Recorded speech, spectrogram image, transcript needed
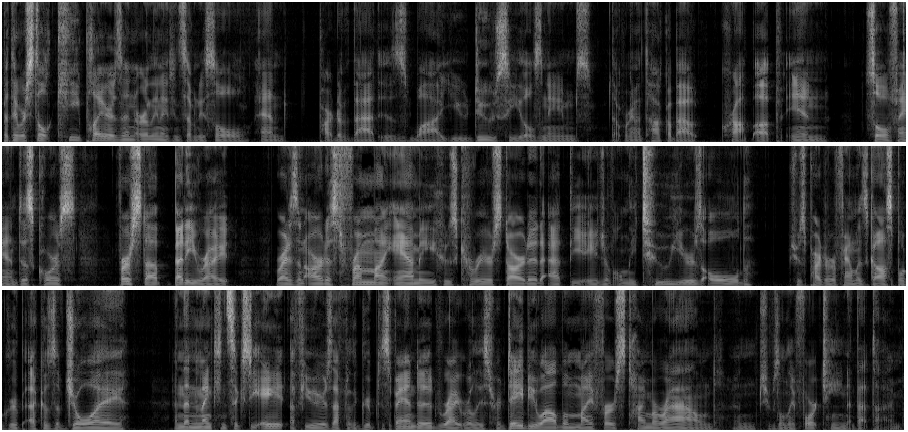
but they were still key players in early 1970s soul, and part of that is why you do see those names that we're going to talk about crop up in soul fan discourse. First up, Betty Wright. Wright is an artist from Miami whose career started at the age of only two years old. She was part of her family's gospel group Echoes of Joy. And then in 1968, a few years after the group disbanded, Wright released her debut album, My First Time Around, and she was only 14 at that time.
